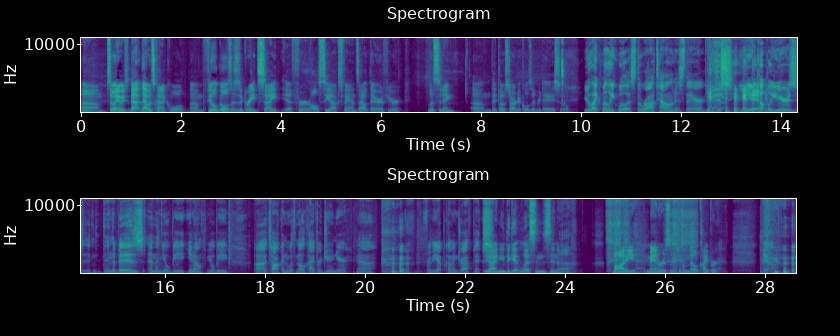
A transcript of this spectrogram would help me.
Um, so, anyways, that that was kind of cool. Um, Field Gulls is a great site if, for all Seahawks fans out there. If you're listening, um, they post articles every day. So you're like Malik Willis. The raw talent is there. You just you need a couple years in- the biz, and then you'll be you know you'll be uh, talking with Mel Kiper Jr. Uh, for the upcoming draft picks. yeah, I need to get lessons in uh body mannerisms from Mel Kiper. yeah.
